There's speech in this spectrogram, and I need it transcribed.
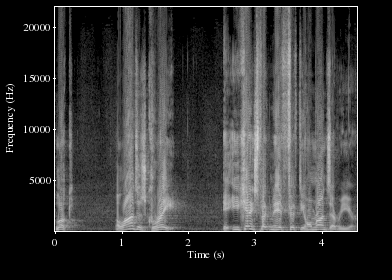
Look, Alonso's great. You can't expect him to hit 50 home runs every year.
